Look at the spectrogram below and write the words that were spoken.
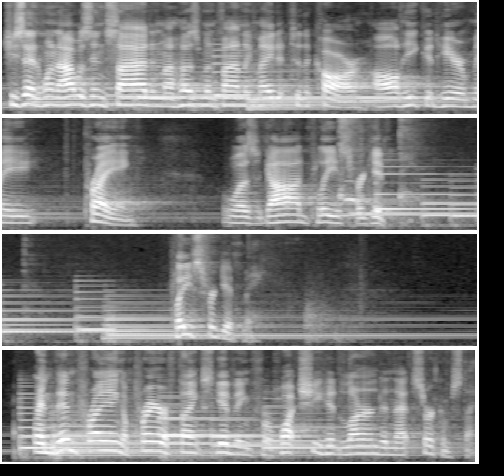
She said, When I was inside and my husband finally made it to the car, all he could hear me praying was, God, please forgive me. Please forgive me and then praying a prayer of thanksgiving for what she had learned in that circumstance.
